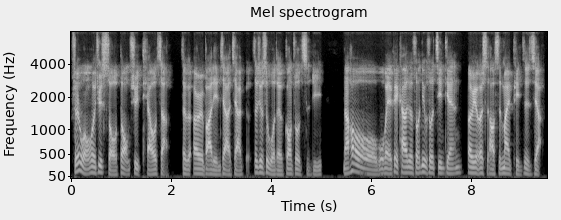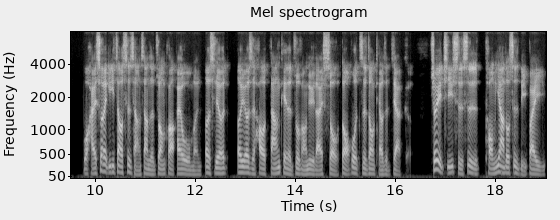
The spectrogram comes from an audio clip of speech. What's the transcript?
所以我们会去手动去调整这个二二八年价的价格，这就是我的工作之一。然后我们也可以看到，就是说，例如说今天二月二十号是卖平日价，我还是会依照市场上的状况，还有我们二十六二月二十号当天的住房率来手动或自动调整价格。所以即使是同样都是礼拜一。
